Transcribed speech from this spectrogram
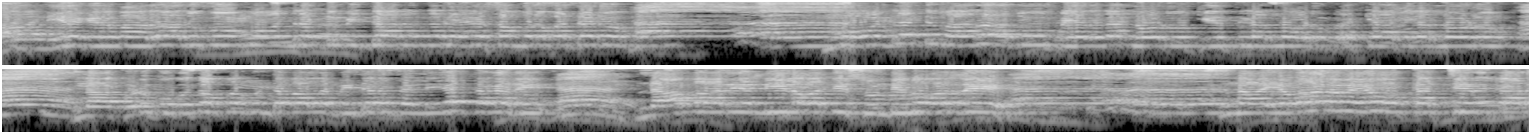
ఆ నీలగిరి మహారాజుకు మోహన్ రెడ్డి బిడ్డానంగానే సంబరపడ్డాడు మోహన్ రెడ్డి మహారాజు పేరు గన్నోడు కీర్తి గన్నోడు ప్రఖ్యాతి గన్నోడు నా కొడుకు తప్పకుండా వాళ్ళ బిడ్డను పెళ్ళి చేస్తగని నా భార్య నీలవతి సుండి నోరది. నా యవారమేమో కచ్చేరు కాడ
